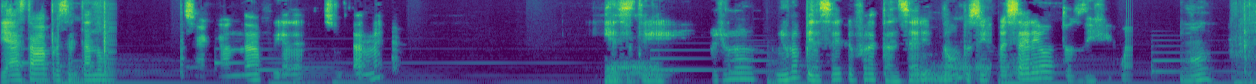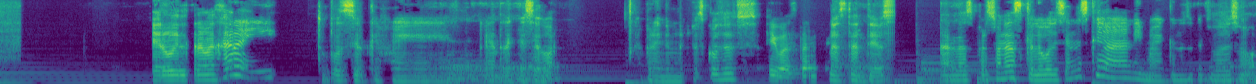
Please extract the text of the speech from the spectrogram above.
ya estaba presentando, o sea, ¿qué onda? Fui a consultarme y este, pues yo no, yo no pensé que fuera tan serio, no, pues sí fue serio, entonces dije, bueno, modo. Pero el trabajar ahí, tú puedes decir que fue enriquecedor aprende muchas cosas. Sí, bastante. Bastante. A las personas que luego dicen, es que anima, que no sé qué, todo eso,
